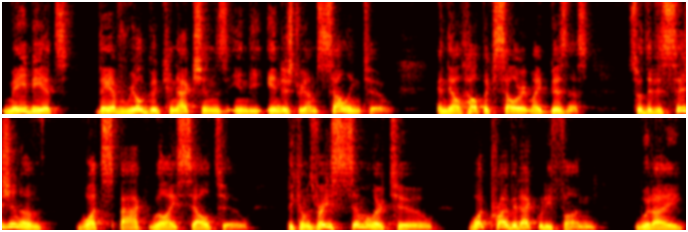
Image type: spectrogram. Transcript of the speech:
Maybe it's they have real good connections in the industry I'm selling to and they'll help accelerate my business. So the decision of what SPAC will I sell to becomes very similar to what private equity fund would I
